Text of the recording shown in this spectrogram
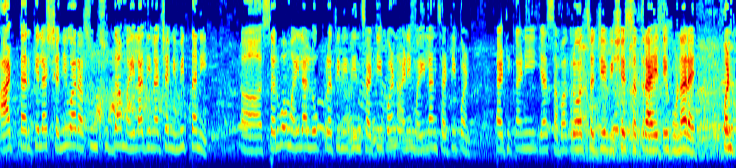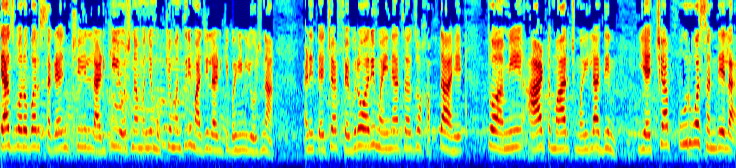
आठ तारखेला शनिवार असून सुद्धा महिला दिनाच्या निमित्ताने सर्व महिला लोकप्रतिनिधींसाठी पण आणि महिलांसाठी पण या ठिकाणी या सभागृहाचं जे विशेष सत्र आहे ते होणार आहे. पण त्याचबरोबर सगळ्यांची लाडकी योजना म्हणजे मुख्यमंत्री माझी लाडकी बहीण योजना आणि त्याच्या फेब्रुवारी महिन्याचा जो हप्ता आहे तो आम्ही आठ मार्च महिला दिन याच्या पूर्वसंध्येला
